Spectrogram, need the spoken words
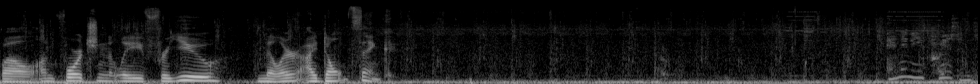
Well, unfortunately for you, Miller, I don't think. Enemy presence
